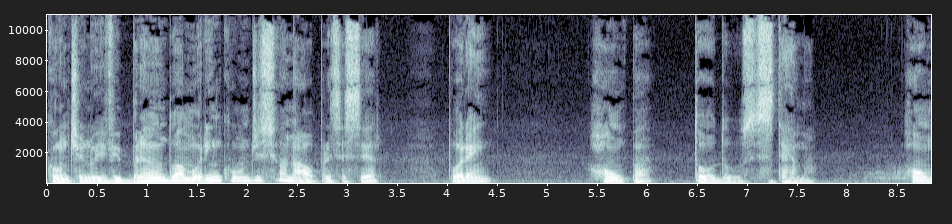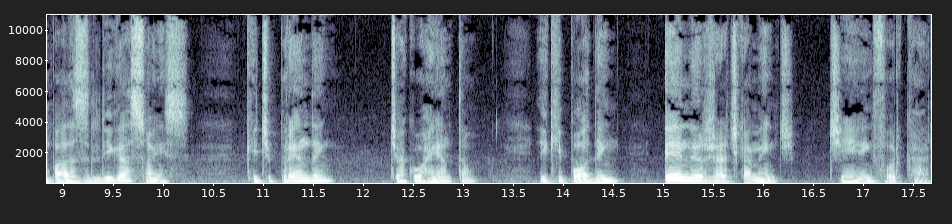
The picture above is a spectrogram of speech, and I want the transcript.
Continue vibrando o amor incondicional para esse ser, porém, rompa todo o sistema. Rompa as ligações que te prendem, te acorrentam e que podem energeticamente te enforcar.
